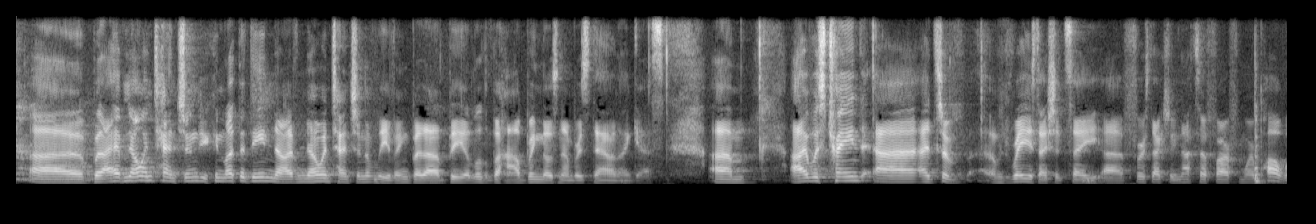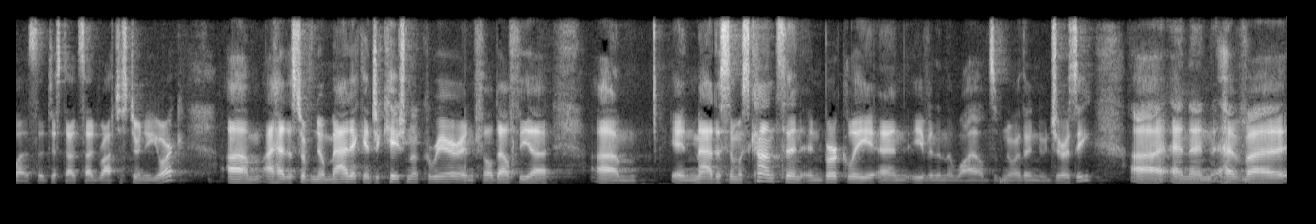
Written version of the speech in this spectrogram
Uh, but I have no intention, you can let the dean know, I have no intention of leaving, but I'll be a little bit, I'll bring those numbers down, I guess. Um, I was trained, uh, I'd sort of, I was raised, I should say, uh, first actually not so far from where Paul was, so just outside Rochester, New York. Um, I had a sort of nomadic educational career in Philadelphia. Um, in Madison, Wisconsin, in Berkeley, and even in the wilds of northern New Jersey, uh, and then have uh,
